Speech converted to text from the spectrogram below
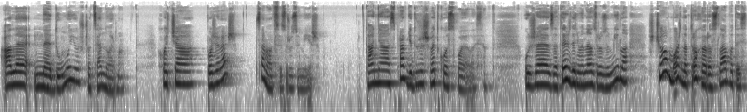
але не думаю, що це норма. Хоча поживеш, сама все зрозумієш. Таня справді дуже швидко освоїлася. Уже за тиждень вона зрозуміла, що можна трохи розслабитись,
